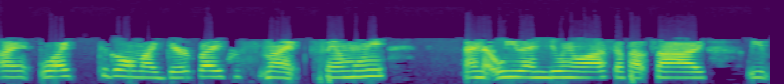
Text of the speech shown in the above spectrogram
I like to go on my dirt bike with my family, and we've been doing a lot of stuff outside. We've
